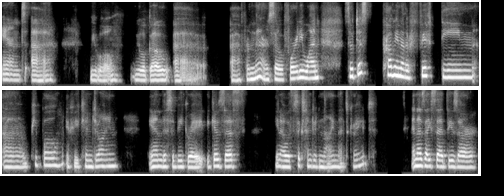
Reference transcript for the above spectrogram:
and uh, we will we will go uh, uh, from there. So 481. So just probably another 15 uh, people if you can join. And this would be great. It gives us you know, with 609, that's great. And as I said, these are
